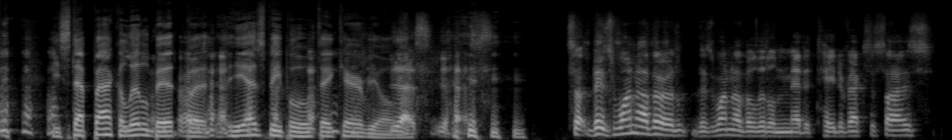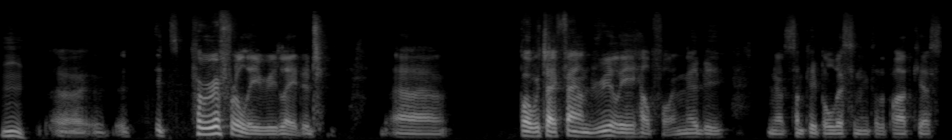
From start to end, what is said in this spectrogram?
he stepped back a little bit, but he has people who will take care of you. All yes, yes. so there's one other there's one other little meditative exercise. Mm. Uh, it, it's peripherally related, uh, but which I found really helpful, and maybe you know some people listening to the podcast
